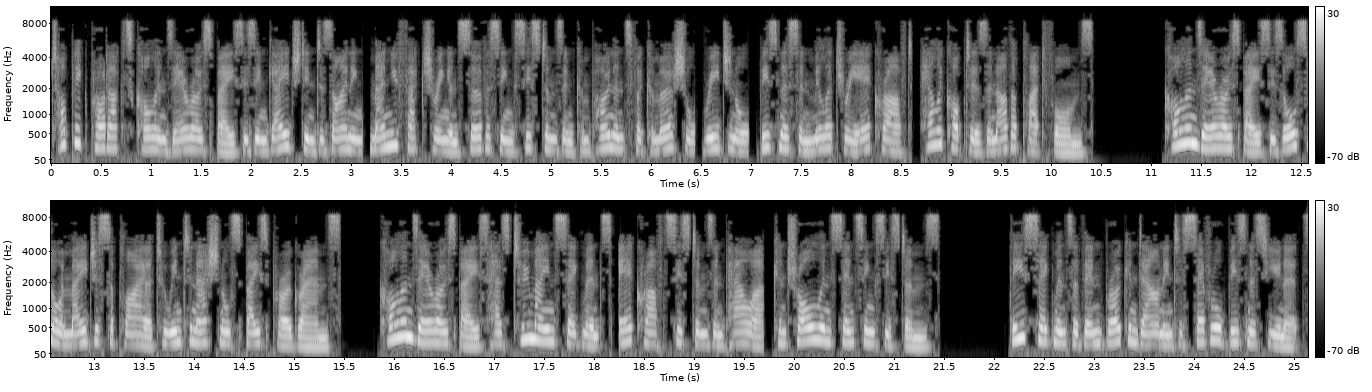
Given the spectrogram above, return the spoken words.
Topic products Collins Aerospace is engaged in designing, manufacturing and servicing systems and components for commercial, regional, business and military aircraft, helicopters and other platforms. Collins Aerospace is also a major supplier to international space programs. Collins Aerospace has two main segments, aircraft systems and power, control and sensing systems. These segments are then broken down into several business units.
